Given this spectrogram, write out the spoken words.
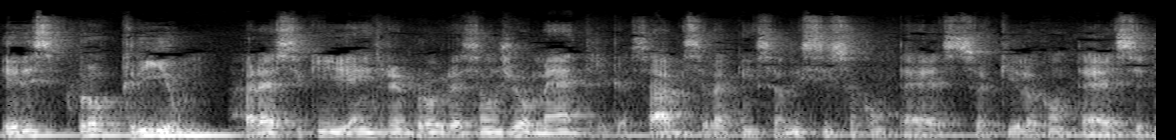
eles procriam, parece que entra em progressão geométrica, sabe? Você vai pensando, e se isso acontece, se aquilo acontece.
